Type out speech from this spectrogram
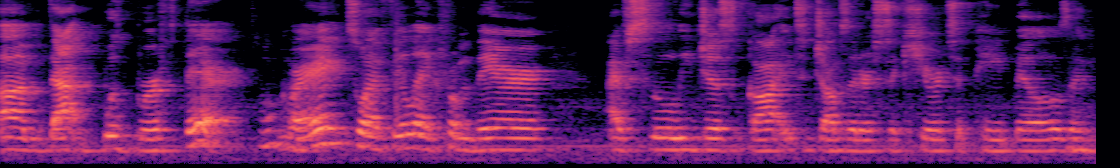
Um, that was birthed there, Okay. right? So I feel like from there. I've slowly just got into jobs that are secure to pay bills and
